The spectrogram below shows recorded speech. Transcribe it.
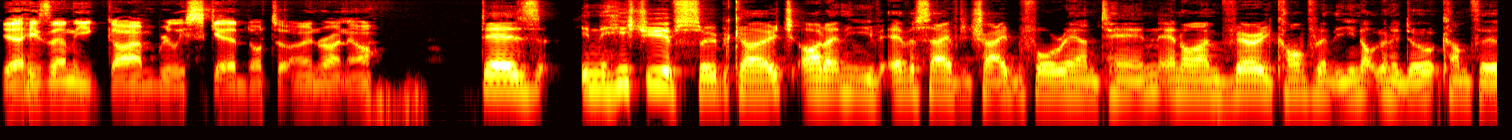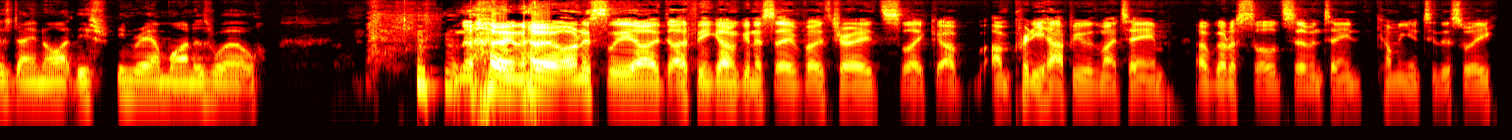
yeah, he's the only guy I'm really scared not to own right now. Des, in the history of Supercoach, I don't think you've ever saved a trade before round 10, and I'm very confident that you're not going to do it come Thursday night this in round one as well. no, no. Honestly, I, I think I'm going to save both trades. Like I'm, I'm pretty happy with my team. I've got a solid 17 coming into this week.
